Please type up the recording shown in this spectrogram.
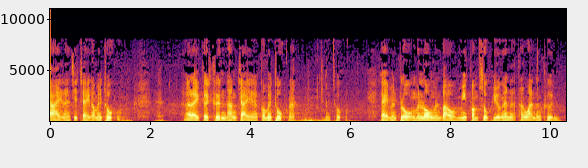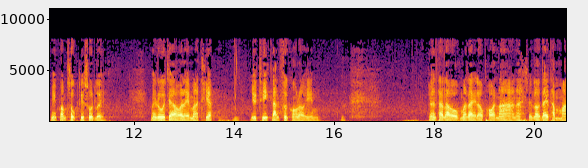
กายนะ จิตใจก็ไม่ทุกข์อะไรเกิดขึ้นทางใจก็ไม่ทุกข์นะ ไม่ทุกข์ ใจมันโปร่งมันโล่งมันเบา มีความสุขอยู่งั้นทั้งวันทั้งคืน มีความสุขที่สุดเลย ไม่รู้จะเอาอะไรมาเทียบ อยู่ที่การฝึกของเราเองเพราะฉะนั้นถ้าเราเมื่อไรเราภาวนานะจนเราได้ธรรมะ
